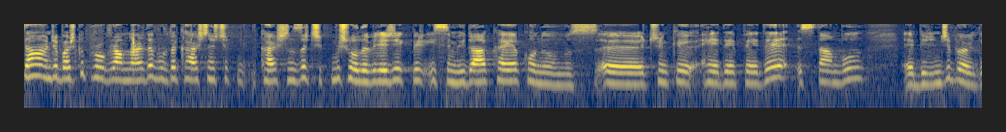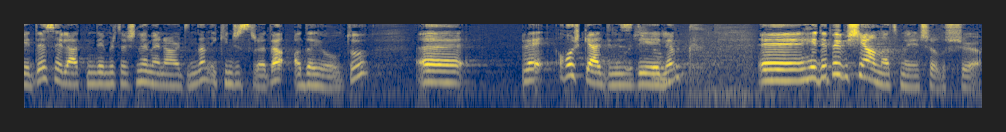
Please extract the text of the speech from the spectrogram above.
daha önce başka programlarda burada karşına çık- karşınıza çıkmış olabilecek bir isim Hüda Kaya konuğumuz. Ee, çünkü HDP'de İstanbul e, birinci bölgede Selahattin Demirtaş'ın hemen ardından ikinci sırada aday oldu. Ee, ve hoş geldiniz diyelim. Ee, HDP bir şey anlatmaya çalışıyor.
